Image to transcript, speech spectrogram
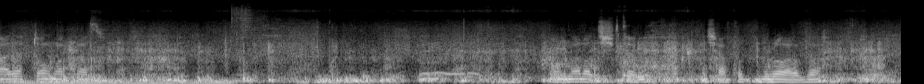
Adapte olmak lazım. Onlar alışık tabii. Geç hafta buralarda. Thank you.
